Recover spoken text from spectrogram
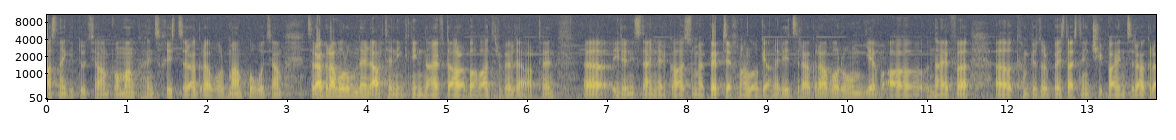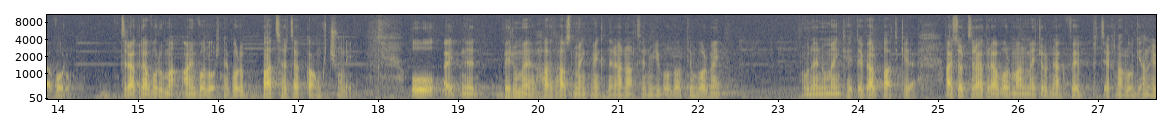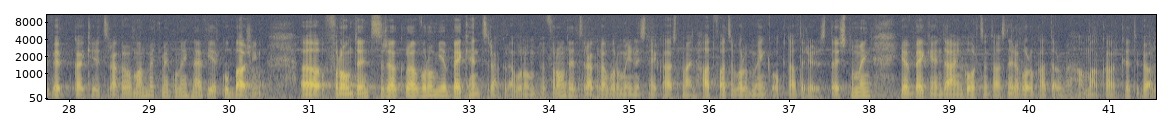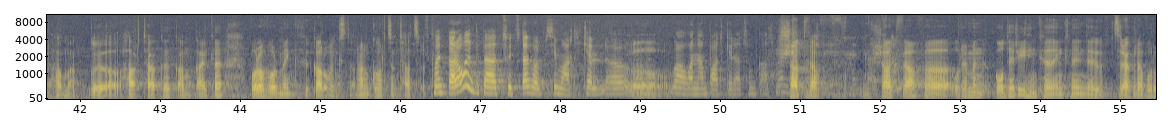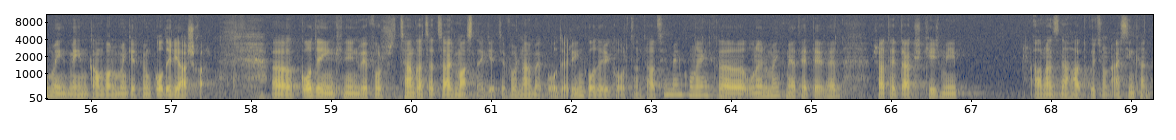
մասնագիտությամբ, ոմանք հենց խիստ ծրագրավորման փողությամբ, ծրագրավորումներն արդեն ինքնին նաեւ տարաբաղադրվել է արդեն իրենից դա ներկայացնում է վեբ տեխնոլոգիաների ծրագրավորում եւ նաեւ computer based, այսինքն չիպային ծրագրավորում։ Ծրագրավորումը այն ոլորտն է, որը բացարձակ կանգ չունի։ Ու այդ բերում է հասնում ենք մենք նրան արդեն մի ոլորտին, որ մենք ունենում ենք հետեւյալ պատկերը։ Այսօր ծրագրավորման մեջ օրինակ վեբ տեխնոլոգիաների, վեբ կայքերի ծրագրավորման մեջ մենք ունենք նաև երկու բաժին՝ front-end ծրագրավորում եւ back-end ծրագրավորում։ Front-end ծրագրավորումը իրենից ներկայացնում այն հատվածը, որը մենք օգտատերերս տեսնում ենք, եւ back-end-ը այն գործընթացները, որը կատարում է համակարգը, տվյալ հարթակը կամ կայքը, որով որ մենք կարող ենք ստանալ գործընթացը։ Մենք կարող ենք դա ցույց տալ, որպեսզի մարդիկ էլ կարողանան պատկերացում կազմել։ Շատ լավ։ Շատ լավ, ուրեմն կոդերի ինքը ինքնին ծրագրավորումը մենք կանվանում ենք երբեմն կոդերի աշխարհ կոդը ինքնին երբ որ ցանկացած այլ մասնագետ, երբ որ նայում է կոդերին, կոդերի գործընթացին, մենք ունենք ունենում ենք մի հատ հետևել շատ հետաքրքիր մի առանձնահատկություն, այսինքն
